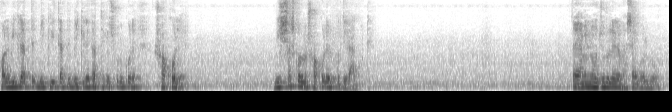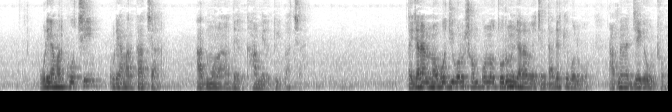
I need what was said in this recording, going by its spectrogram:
ফল বিক্রেতা বিক্রেতাতে বিক্রেতার থেকে শুরু করে সকলের। বিশ্বাস করুন, সকলের প্রতি রাগ ওঠে। তাই আমি নজরুলের ভাষায় বলব, ওরে আমার কচি, ওরে আমার কাঁচা আদমরাদের ঘামের তুই বাচ্চা তাই যারা নবজীবন সম্পন্ন তরুণ যারা রয়েছেন, তাদেরকে বলব, আপনারা জেগে উঠুন।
